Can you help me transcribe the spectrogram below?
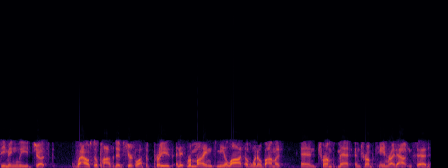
seemingly just wow, so positive. Here's lots of praise, and it reminds me a lot of when Obama and Trump met and Trump came right out and said,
